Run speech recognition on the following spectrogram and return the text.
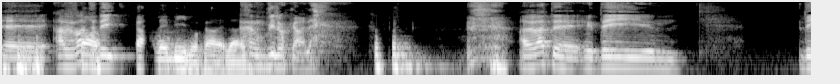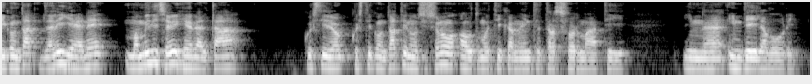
Eh, avevate no, dei... Bilocale, bilocale, dai. un bilocale. avevate dei, dei contatti dalle Iene, ma mi dicevi che in realtà questi, questi contatti non si sono automaticamente trasformati in, in dei lavori.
